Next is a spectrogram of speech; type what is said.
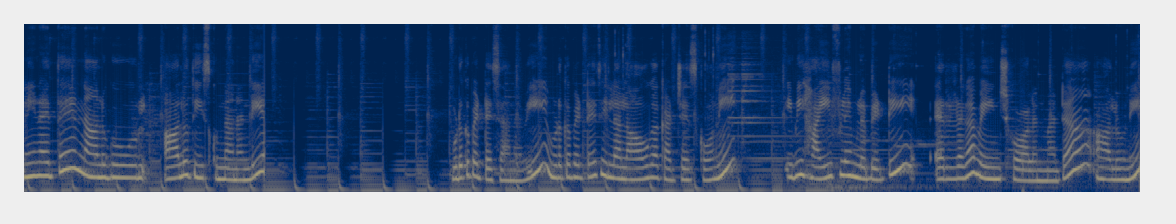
నేనైతే నాలుగు ఆలు తీసుకున్నానండి. ఉడకపెట్టేసాను అవి. ఉడకపెట్టేసి ఇలా లావుగా కట్ చేసుకొని ఇవి హై ఫ్లేమ్లో పెట్టి ఎర్రగా వేయించుకోవాలన్నమాట ఆలూని.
